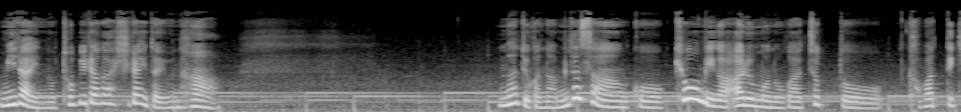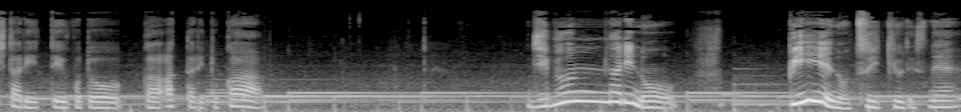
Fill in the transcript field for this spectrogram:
未来の扉が開いたような何て言うかな皆さんこう興味があるものがちょっと変わってきたりっていうことがあったりとか自分なりの美への追求ですね。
